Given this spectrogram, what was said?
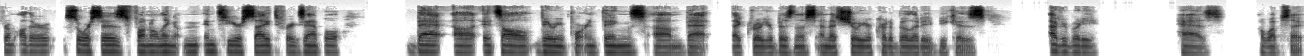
from other sources, funneling into your site, for example, that uh, it's all very important things um, that that grow your business and that show your credibility because everybody has a website.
